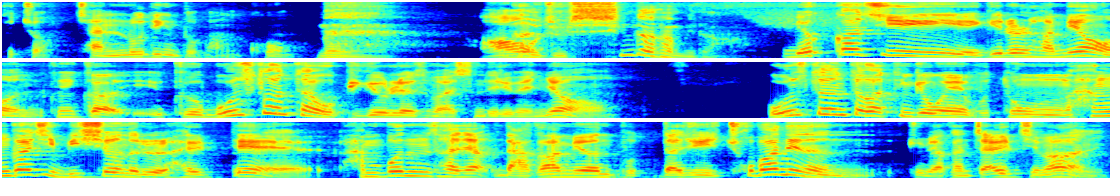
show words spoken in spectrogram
그쵸. 잔 로딩도 많고. 네. 아우, 좀 심각합니다. 몇 가지 얘기를 하면, 그러니까 그 Monster Hunter하고 비교를 해서 말씀드리면요. Monster Hunter 같은 경우에 보통 한 가지 미션을 할 때 한 번 사냥 나가면 보- 나중에 초반에는 좀 약간 짧지만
